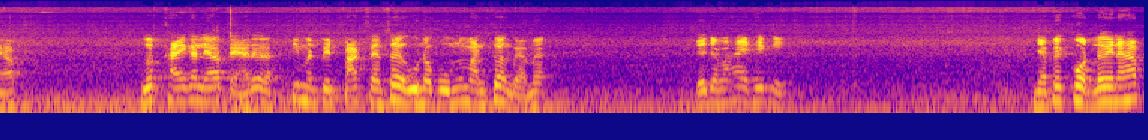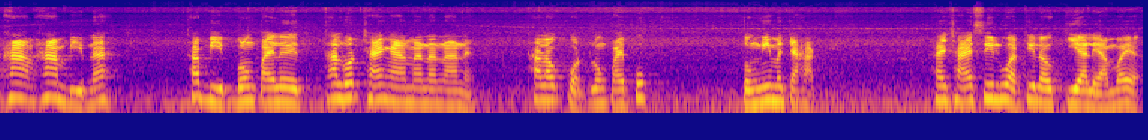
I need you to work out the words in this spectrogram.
นี่ครับ รถใครก็แล้วแต่เด้อที่มันเป็นปลั๊กเซนเซอร์อุณหภูมิน้ำมันเครื่องแบบเนี้ยเดี๋ยวจะมาให้เทคนิค อย่าไปกดเลยนะครับ ห้ามห้ามบีบนะ ถ้าบีบลงไปเลย ถ้ารถใช้งานมานานๆเนี่ย ถ้าเรากดลงไปปุ๊บ ตรงนี้มันจะหัก ให้ใช้ซี่ลวดที่เราเกียร์แหลมไว้อะ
